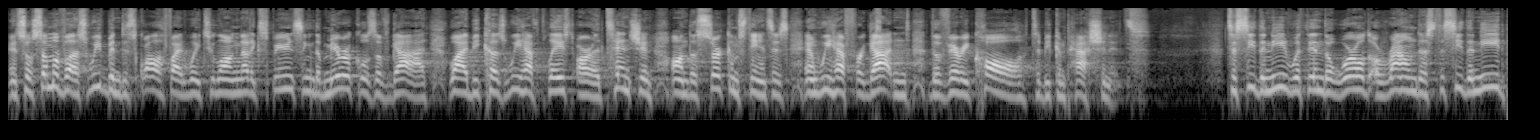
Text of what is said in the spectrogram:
And so some of us, we've been disqualified way too long, not experiencing the miracles of God. Why? Because we have placed our attention on the circumstances and we have forgotten the very call to be compassionate to see the need within the world around us, to see the need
